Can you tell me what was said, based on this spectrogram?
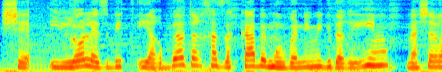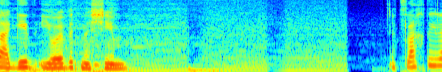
שהיא לא לסבית, היא הרבה יותר חזקה במובנים מגדריים, מאשר להגיד היא אוהבת נשים. הצלחתי ל-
